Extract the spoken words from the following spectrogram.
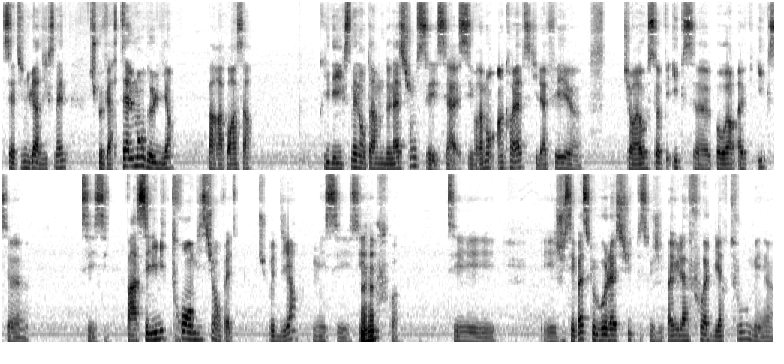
cet univers d'X-Men, tu peux faire tellement de liens par rapport à ça. Prix des X-Men en termes de nation, c'est c'est- c'est vraiment incroyable ce qu'il a fait euh, sur House of X, euh, Power Up X. euh, c'est c'est- enfin, c'est limite trop ambitieux en fait, tu peux te dire, mais c'est c'est Mhm. ouf quoi. C'est et je sais pas ce que vaut la suite parce que j'ai pas eu la foi de lire tout, mais euh,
